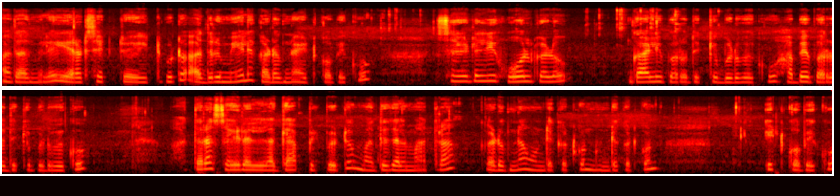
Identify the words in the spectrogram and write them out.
ಅದಾದಮೇಲೆ ಎರಡು ಸೆಟ್ ಇಟ್ಬಿಟ್ಟು ಅದ್ರ ಮೇಲೆ ಕಡುಬನ್ನ ಇಟ್ಕೋಬೇಕು. ಸೈಡಲ್ಲಿ ಹೋಲ್ಗಳು ಗಾಳಿ ಬರೋದಕ್ಕೆ ಬಿಡಬೇಕು, ಹಬೆ ಬರೋದಕ್ಕೆ ಬಿಡಬೇಕು. ಆ ಥರ ಸೈಡಲ್ಲೆಲ್ಲ ಗ್ಯಾಪ್ ಇಟ್ಬಿಟ್ಟು ಮಧ್ಯದಲ್ಲಿ ಮಾತ್ರ ಕಡುಬನ್ನ ಉಂಡೆ ಕಟ್ಕೊಂಡು ಉಂಡೆ ಕಟ್ಕೊಂಡು ಇಟ್ಕೋಬೇಕು.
